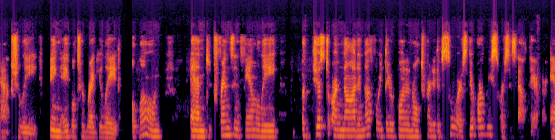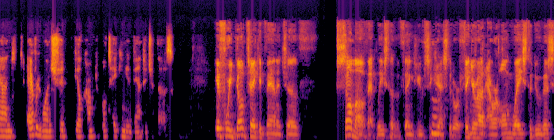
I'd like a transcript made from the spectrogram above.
actually being able to regulate alone. And friends and family just are not enough or they want an alternative source. There are resources out there and everyone should feel comfortable taking advantage of those. If we don't take advantage of some of, at least, of the things you've hmm. suggested or figure out our own ways to do this,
